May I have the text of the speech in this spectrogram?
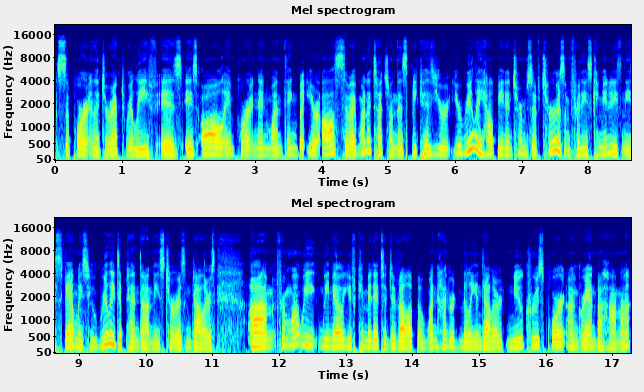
support and the direct relief is is all important in one thing, but you're also I want to touch on this because you're you're really helping in terms of tourism for these communities and these families who really depend on these tourism dollars. Um, from what we, we know, you've committed to develop a $100 million new cruise port on Grand Bahama,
